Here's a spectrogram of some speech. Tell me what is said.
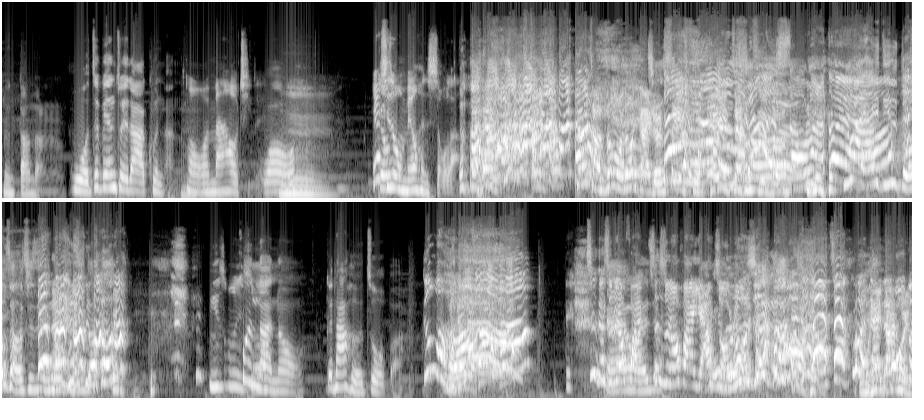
那当然了，我这边最大的困难了，哦，我蛮好奇的，哇哦，嗯，因为其实我没有很熟啦，刚 刚讲这么多感人肺腑，可以这样子吗？熟啦，对啊 ID 是多少？其实 你都不知道。你说你说困难哦，跟他合作吧。这个是不是要放？开玩笑这是不是要放在压轴？如果是如果是合作我困难们待会的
